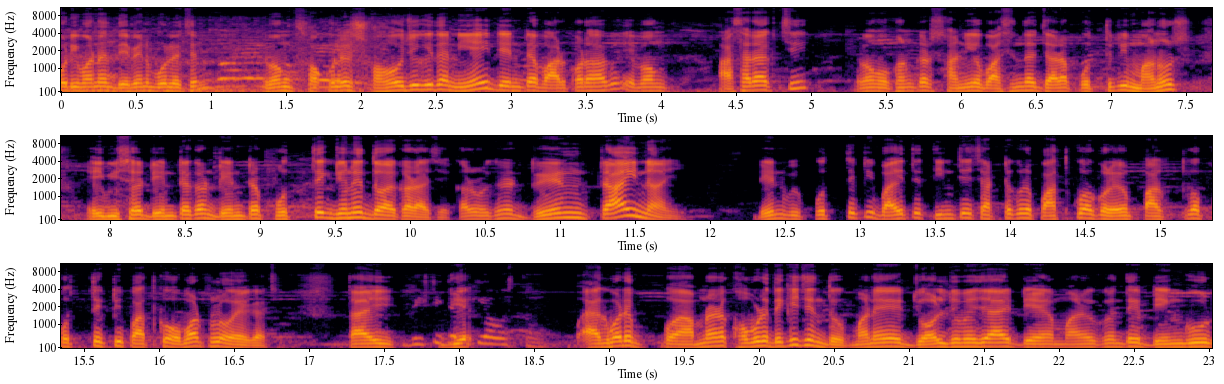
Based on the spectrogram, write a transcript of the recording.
পরিমাণে দেবেন বলেছেন এবং সকলের সহযোগিতা নিয়েই ড্রেনটা বার করা হবে এবং আশা রাখছি এবং ওখানকার স্থানীয় বাসিন্দা যারা প্রত্যেকটি মানুষ এই বিষয়ে ড্রেনটা কারণ ড্রেনটা প্রত্যেকজনের দরকার আছে, কারণ ওইখানে ড্রেনটাই নাই। ড্রেন প্রত্যেকটি বাড়িতে তিনটে চারটে করে পাতকুয়া করে এবং পাতকুয়া প্রত্যেকটি পাতকুয়া ওভারফ্লো হয়ে গেছে। তাই একবারে আপনারা খবরে দেখেছেন তো মানে জল জমে যায় মানে ওখান থেকে ডেঙ্গুর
